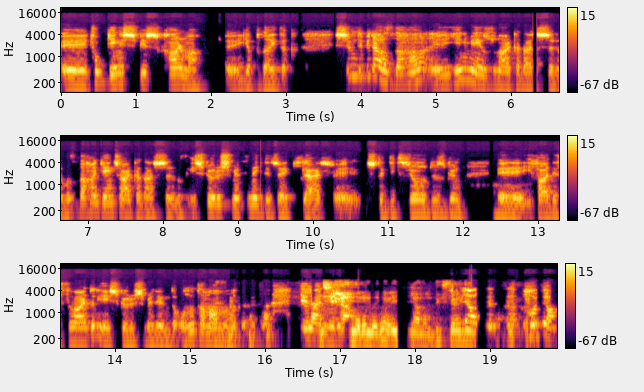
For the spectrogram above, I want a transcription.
e, çok geniş bir karma e, yapıdaydık. Şimdi biraz daha e, yeni mezun arkadaşlarımız, daha genç arkadaşlarımız iş görüşmesine gidecekler. E, işte diksiyonu düzgün e, ifadesi vardır ya iş görüşmelerinde onu tamamlamak adına gelenleri yanlarında değil mi? İlk yanları. Diksiyon hocam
